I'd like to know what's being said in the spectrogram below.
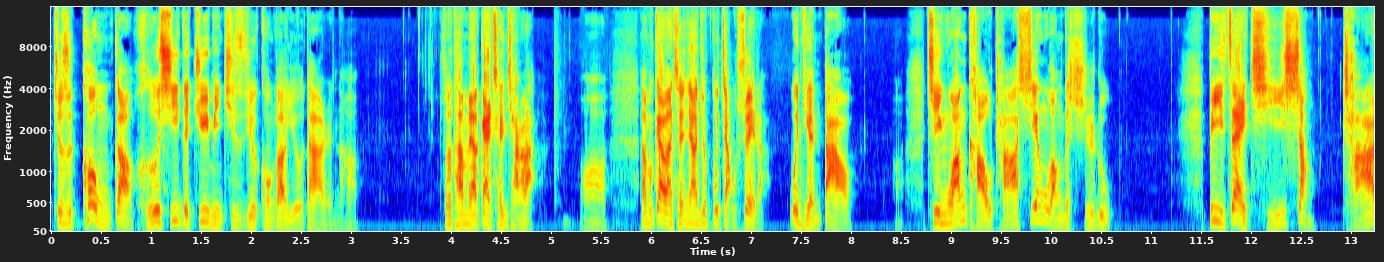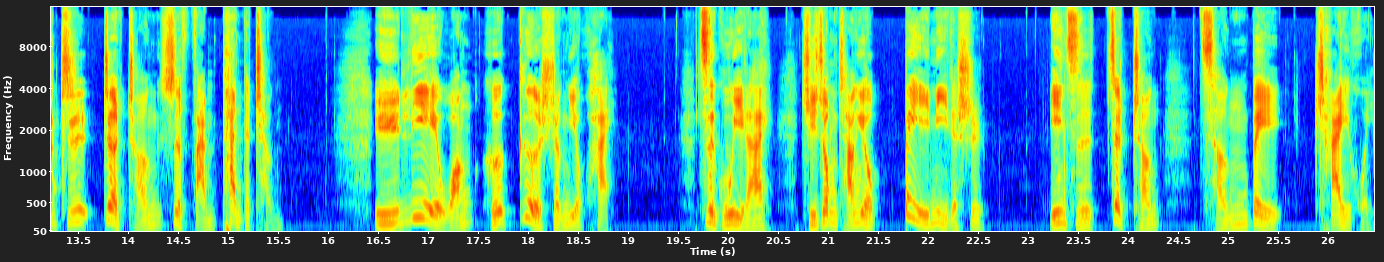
就是控告河西的居民，其实就是控告犹大人了哈，说他们要盖城墙了。哦，他们盖完城墙就不缴税了，问题很大哦。啊请王考察先王的实录，必在其上查知这城是反叛的城，与列王和各省有害。自古以来，其中常有悖逆的事，因此这城曾被拆毁。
